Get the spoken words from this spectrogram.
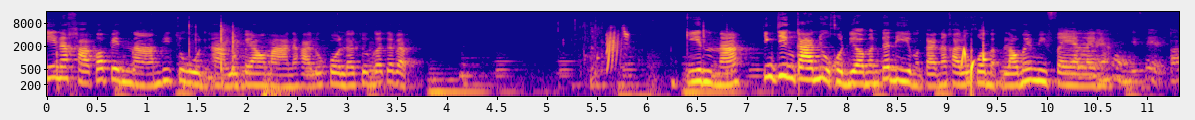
นี่นะคะก็เป็นน้ำที่จูนอ่าลงไปเอามานะคะ ทุกคนแล้วจูนก็จะแบบ กินนะ จริง ๆ การอยู่คนเดียวมันก็ดีเหมือนกันนะคะ ทุกคนแบบเราไม่มีแฟนอะไรเงี้ย ของพิเศษปะ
